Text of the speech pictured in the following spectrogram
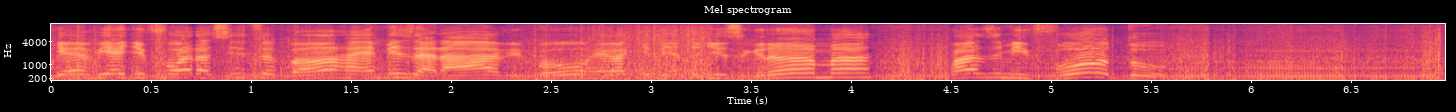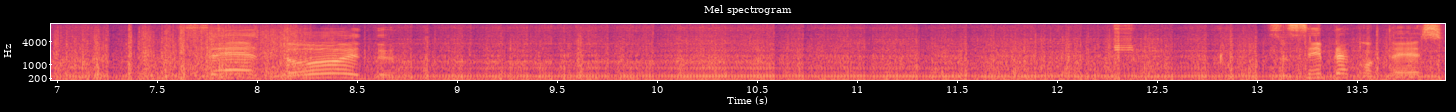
Quem via de fora assim, porra, é miserável, porra, eu aqui dentro desgrama, quase me fodo. Doido. Isso sempre acontece.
